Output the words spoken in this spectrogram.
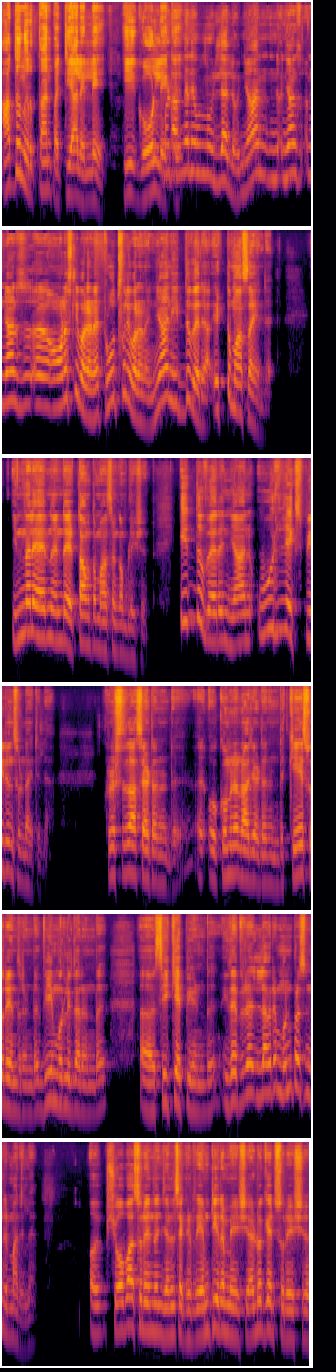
അത്. നിർത്താൻ പറ്റിയാലല്ലേ ഈ ഗോളിലേക്ക് അങ്ങനെ ഒന്നും ഇല്ലല്ലോ. ഞാൻ ഞാൻ ഞാൻ ഓണസ്റ്റ്ലി പറയണേ ട്രൂത്ത്ഫുള്ളി പറയണേ ഞാൻ ഇതുവരെ എട്ട് മാസമായി എന്റെ ഇന്നലെ ആയിരുന്നു എന്റെ എട്ടാമത്തെ മാസം കംപ്ലീഷൻ ഇതുവരെ ഞാൻ ഒരു എക്സ്പീരിയൻസ് ഉണ്ടായിട്ടില്ല. കൃഷ്ണദാസ് ചേട്ടനുണ്ട് കുമ്മനം രാജേട്ടനുണ്ട് കെ സുരേന്ദ്രനുണ്ട് വി മുരളീധരനുണ്ട് സി കെ പി ഉണ്ട്. ഇത് ഇവരെല്ലാവരും മുൻ പ്രസിഡന്റുമാരില്ലേ Shobha Surendran general secretary M T Ramesh advocate Suresh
